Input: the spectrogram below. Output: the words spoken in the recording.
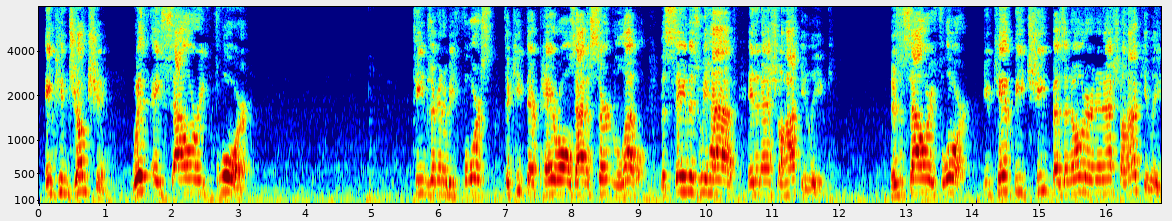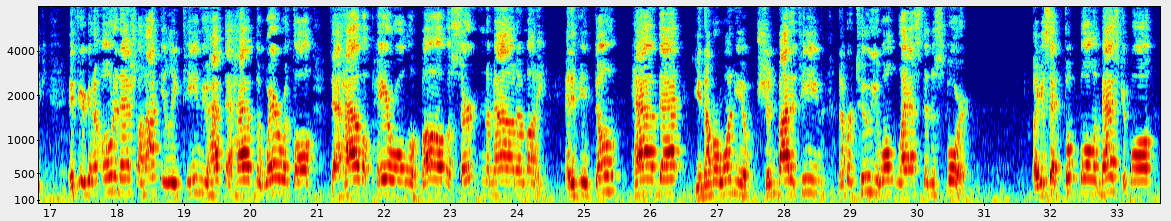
in conjunction with a salary floor, teams are going to be forced to keep their payrolls at a certain level. The same as we have in the National Hockey League. There's a salary floor. You can't be cheap as an owner in the National Hockey League. If you're going to own a National Hockey League team, you have to have the wherewithal to have a payroll above a certain amount of money. And if you don't have that, you number one, you shouldn't buy the team. Number two, you won't last in the sport. Like I said, football and basketball,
